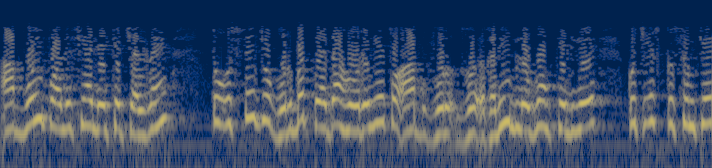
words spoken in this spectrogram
آپ وہی پالیسیاں لے کے چل رہے ہیں تو اس سے جو غربت پیدا ہو رہی ہے تو آپ غریب لوگوں کے لیے کچھ اس قسم کے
